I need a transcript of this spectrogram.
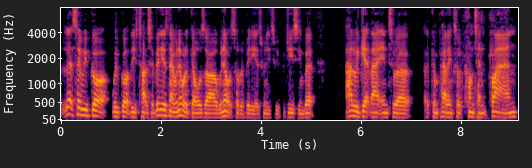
let's say we've got we've got these types of videos now. We know what the goals are. We know what sort of videos we need to be producing, but how do we get that into a, a compelling sort of content plan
